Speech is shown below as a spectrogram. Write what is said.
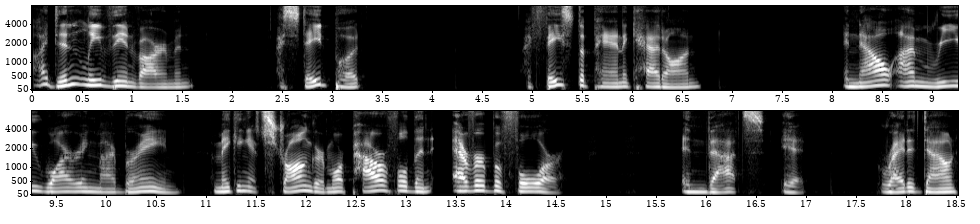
I didn't leave the environment. I stayed put. I faced the panic head on. And now I'm rewiring my brain. making it stronger, more powerful than ever before. And that's it. Write it down.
